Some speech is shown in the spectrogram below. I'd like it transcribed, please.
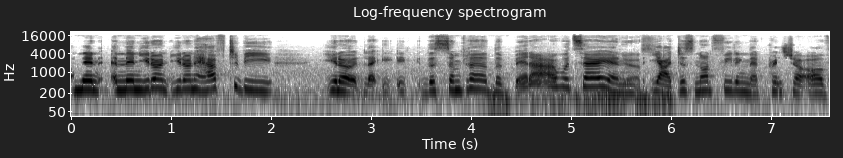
And then and then you don't you don't have to be you know like it, the simpler the better i would say. And yes. yeah just not feeling that pressure of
